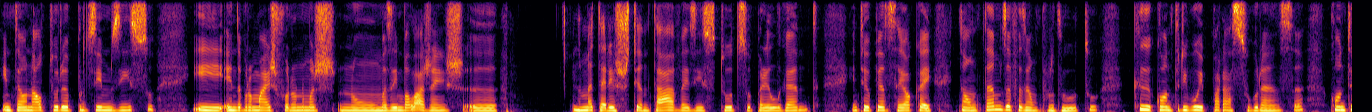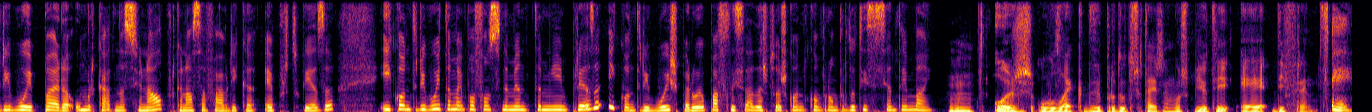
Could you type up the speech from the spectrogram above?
Então, na altura, produzimos isso e ainda para mais foram numas, numas embalagens uh, de matérias sustentáveis e isso tudo super elegante. Então eu pensei, ok, então estamos a fazer um produto que contribui para a segurança, contribui para o mercado nacional, porque a nossa fábrica é portuguesa, e contribui também para o funcionamento da minha empresa e contribui, espero eu, para a felicidade das pessoas quando compram um produto e se sentem bem. Uhum. Hoje o leque de produtos que tens na Mosh Beauty é diferente. É,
